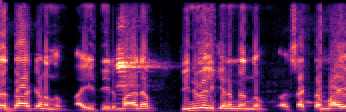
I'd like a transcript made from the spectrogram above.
റദ്ദാക്കണമെന്നും ഈ തീരുമാനം പിൻവലിക്കണമെന്നും ശക്തമായി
